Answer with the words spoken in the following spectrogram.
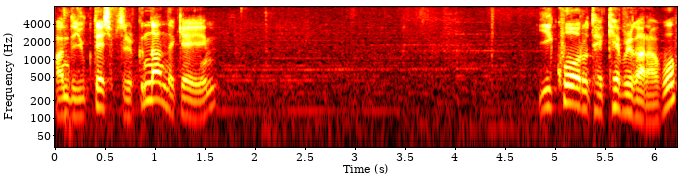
아 근데 6대 17 끝났네 게임 이 코어로 데캡을 가라고?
